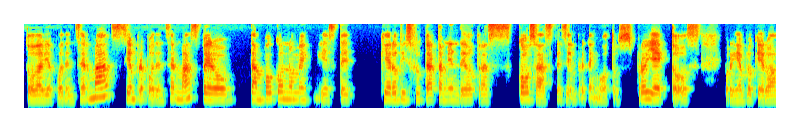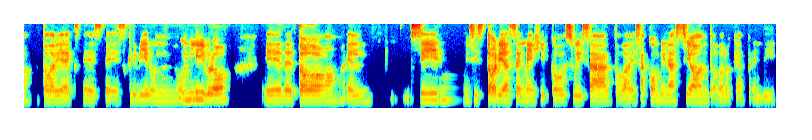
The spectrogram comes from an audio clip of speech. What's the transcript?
Todavía pueden ser más, siempre pueden ser más, pero tampoco no me este, quiero disfrutar también de otras cosas. De siempre tengo otros proyectos. Por ejemplo, quiero todavía este, escribir un, libro eh, de todo el sí, mis historias en México, Suiza, toda esa combinación, todo lo que aprendí.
